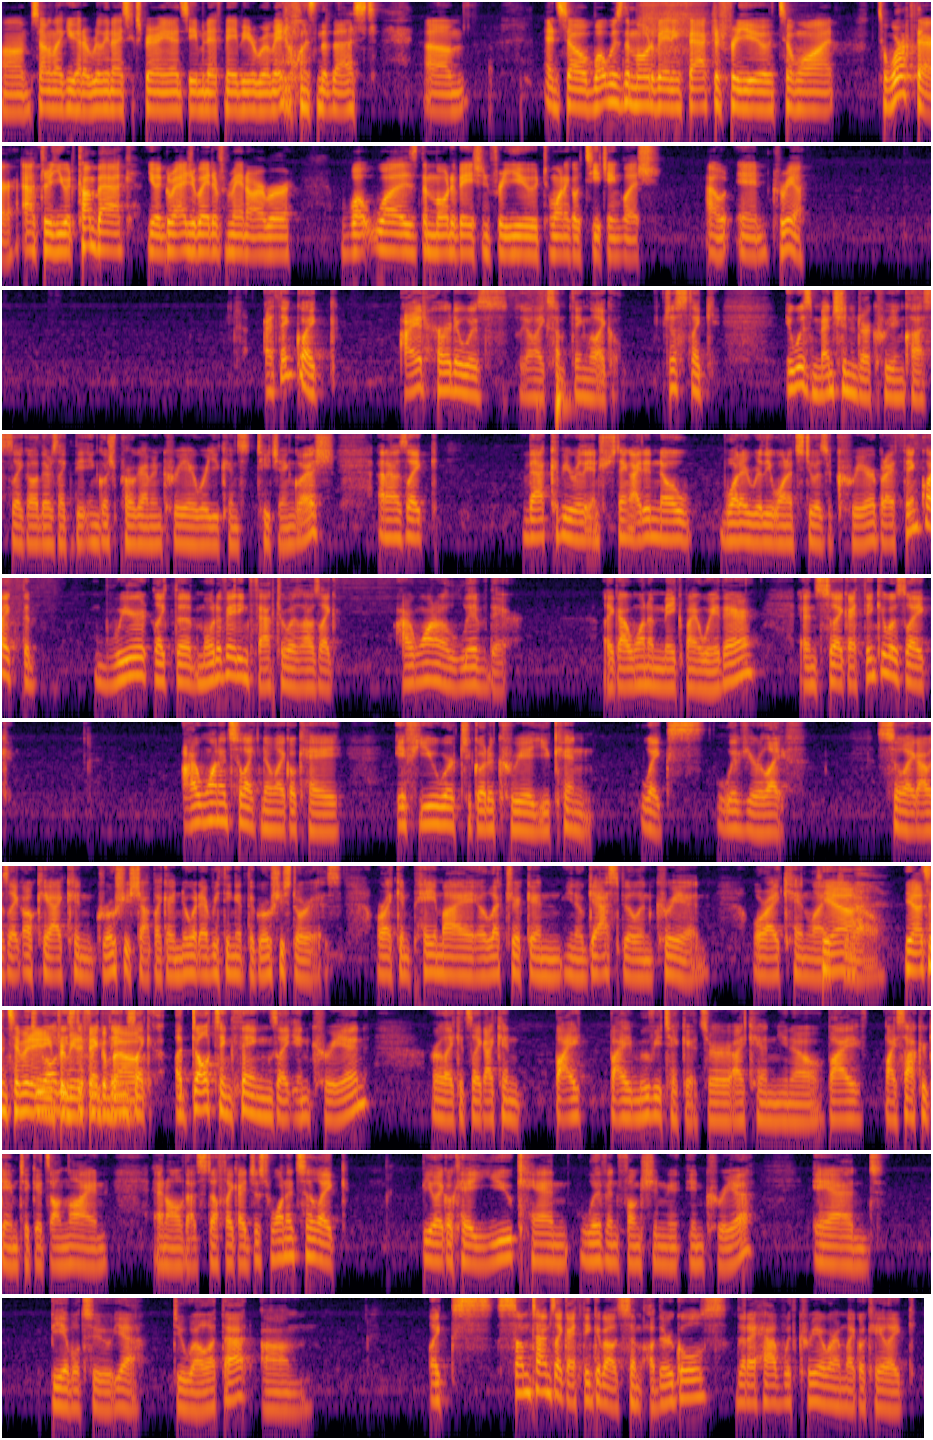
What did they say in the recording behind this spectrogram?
Um, sounded like you had a really nice experience, even if maybe your roommate wasn't the best. Um, and so, what was the motivating factor for you to want to work there after you had come back? You had graduated from Ann Arbor. What was the motivation for you to want to go teach English out in Korea? I think like I had heard it was you know, like something like just like it was mentioned in our Korean classes like oh there's like the English program in Korea where you can teach English and I was like that could be really interesting. I didn't know what I really wanted to do as a career, but I think like the weird like the motivating factor was I was like I want to live there. Like I want to make my way there. And so like I think it was like I wanted to like know like okay, if you were to go to Korea, you can like live your life. So like I was like, okay, I can grocery shop. Like I know what everything at the grocery store is, or I can pay my electric and you know gas bill in Korean, or I can like Yeah. you know Yeah, it's intimidating for me to think different things about. like adulting things like in Korean, or like it's like I can buy buy movie tickets, or I can you know buy buy soccer game tickets online, and all that stuff. Like I just wanted to like be like, okay, you can live and function in, in Korea, and be able to yeah do well at that. Um, like s- sometimes like I think about some other goals that I have with Korea where I'm like, okay, like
